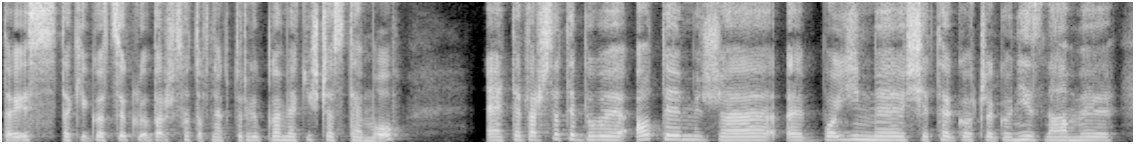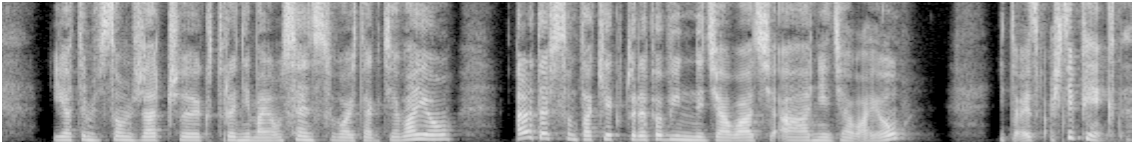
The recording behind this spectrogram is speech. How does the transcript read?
to jest z takiego cyklu warsztatów, na których byłam jakiś czas temu. E, te warsztaty były o tym, że e, boimy się tego, czego nie znamy i o tym, że są rzeczy, które nie mają sensu, a i tak działają, ale też są takie, które powinny działać, a nie działają. I to jest właśnie piękne.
